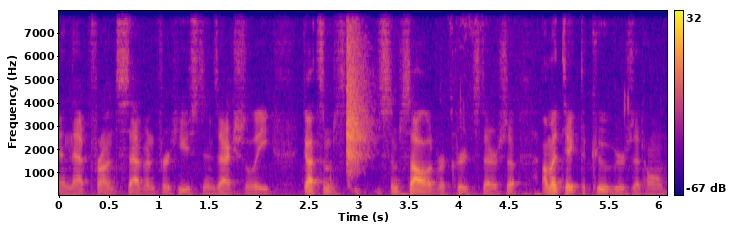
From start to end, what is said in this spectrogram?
and that front seven for Houston's actually got some some solid recruits there. So I'm gonna take the Cougars at home.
